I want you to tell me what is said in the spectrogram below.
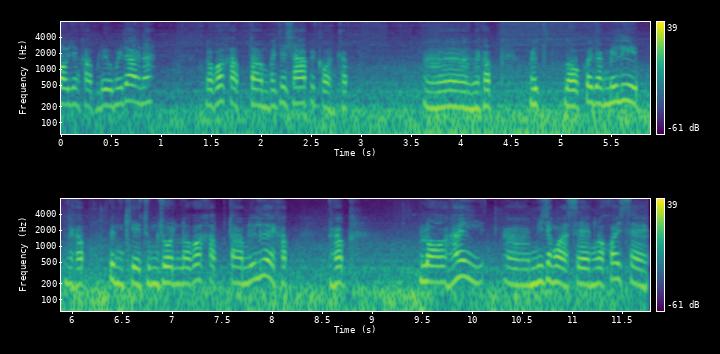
เรายังขับเร็วไม่ได้นะ เราก็ขับตามไปช้าๆไปก่อนครับอ่านะครับเราก็ยังไม่รีบนะครับ เป็นเขตชุมชนเราก็ขับตามเรื่อยๆครับนะครับรอให้อ่ามีจังหวะแซงเราค่อยแซง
